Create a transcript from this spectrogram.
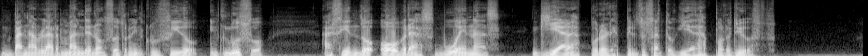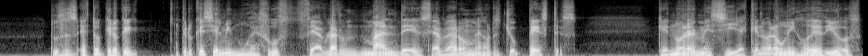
van a hablar mal de nosotros, incluso haciendo obras buenas guiadas por el Espíritu Santo, guiadas por Dios. Entonces, esto creo que, creo que si el mismo Jesús se hablaron mal de él, se hablaron, mejor dicho, pestes, que no era el Mesías, que no era un hijo de Dios,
